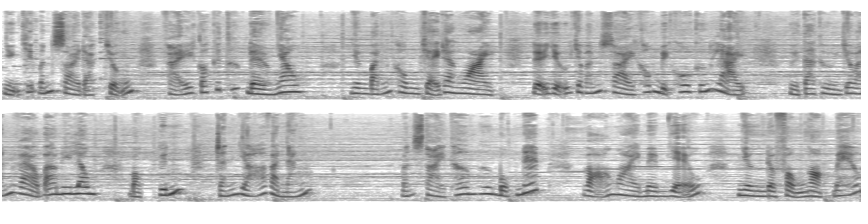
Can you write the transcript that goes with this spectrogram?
Những chiếc bánh xoài đạt chuẩn phải có kích thước đều nhau nhân bánh không chảy ra ngoài. Để giữ cho bánh xoài không bị khô cứng lại, người ta thường cho bánh vào bao ni lông, bọc kín tránh gió và nắng. Bánh xoài thơm hương bột nếp vỏ ngoài mềm dẻo, nhưng đậu phộng ngọt béo,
